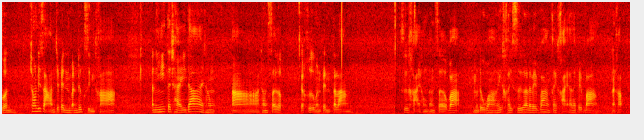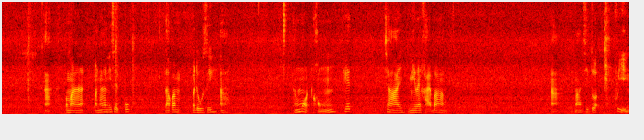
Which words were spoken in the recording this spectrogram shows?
ส่วนช่องที่ 3 จะเป็นบันทึกสินค้า อันนี้จะใช้ได้ทั้งอ่าทั้งเซิร์ฟก็คือมันเป็นตาราง ซื้อขายของทั้งเซิร์ฟว่ามันดูว่าเฮ้ยใครซื้ออะไรไปบ้าง ใครขายอะไรไปบ้างนะครับอะประมาณมาหน้านี้เสร็จปุ๊บเราก็มาดูซิอะทั้งหมดของเพศชายมีอะไรขายบ้างอะมาที่ตัวผู้หญิง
